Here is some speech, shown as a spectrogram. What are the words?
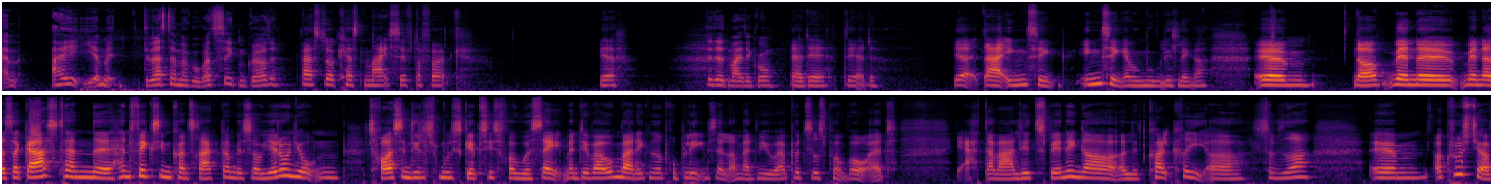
Jamen, ej, jamen, det værste er, at man kunne godt se dem gøre det. Bare stå og kaste majs efter folk. Ja, Det er den vej, det går. ja det, det er det. Ja, der er ingenting. Ingenting er umuligt længere. Øhm, nå, men, øh, men altså Gast, han, øh, han fik sine kontrakter med Sovjetunionen, trods en lille smule skepsis fra USA, men det var åbenbart ikke noget problem, selvom at vi jo er på et tidspunkt, hvor at, ja, der var lidt spændinger og lidt kold krig og så videre. Øhm, og Khrushchev,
